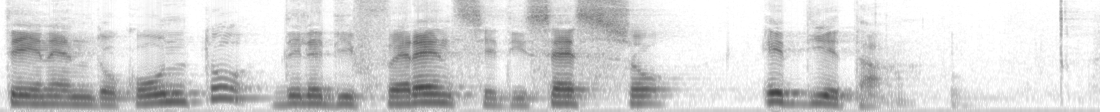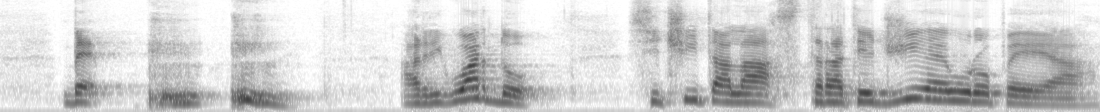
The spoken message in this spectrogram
tenendo conto delle differenze di sesso e di età. Beh, al riguardo si cita la strategia europea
